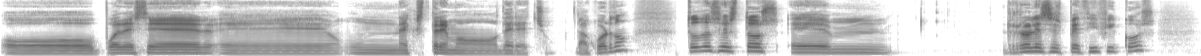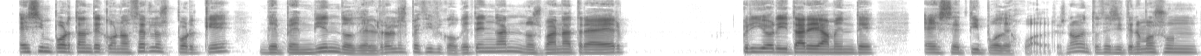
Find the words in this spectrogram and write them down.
o puede ser eh, un extremo derecho, ¿de acuerdo? Todos estos em, roles específicos es importante conocerlos porque dependiendo del rol específico que tengan, nos van a traer prioritariamente ese tipo de jugadores, ¿no? Entonces, si tenemos un,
